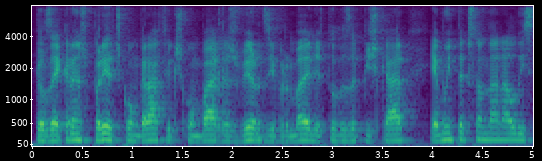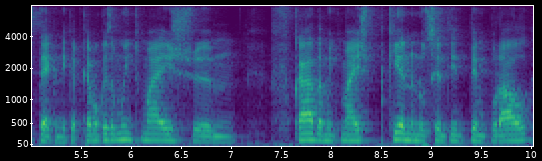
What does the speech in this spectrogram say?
aqueles ecrãs pretos com gráficos com barras verdes e vermelhas todas a piscar, é muito a questão da análise técnica, porque é uma coisa muito mais hum, focada, muito mais pequena no sentido temporal.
